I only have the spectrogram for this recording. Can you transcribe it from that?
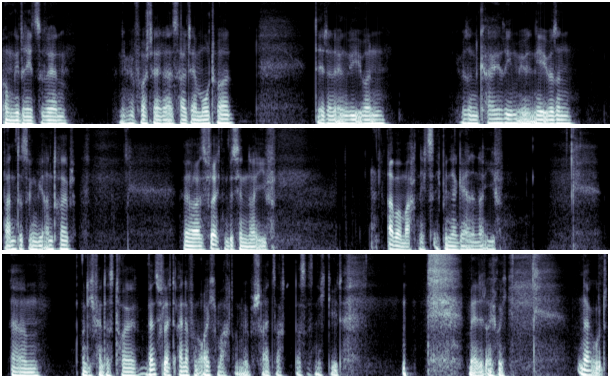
um gedreht zu werden. Wenn ich mir vorstelle, da ist halt der Motor, der dann irgendwie über, ein, über so einen Keilriemen, nee, über so ein Band das irgendwie antreibt. Ja, ist vielleicht ein bisschen naiv. Aber macht nichts. Ich bin ja gerne naiv. Ähm, und ich fände das toll, wenn es vielleicht einer von euch macht und mir Bescheid sagt, dass es nicht geht. Meldet euch ruhig. Na gut.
